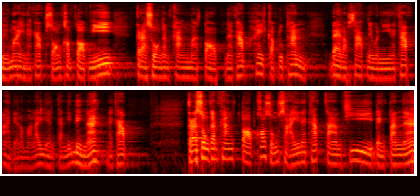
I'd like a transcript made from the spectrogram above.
หรือไม่นะครับสองคำตอบนี้กระทรวงการคลังมาตอบนะครับให้กับทุกท่านได้รับทราบในวันนี้นะครับอ่าเดี๋ยวเรามาไล่เรียงกันนิดนึงนะนะครับกระทรวงการคลังตอบข้อสงสัยนะครับตามที่แบ่งปันนะ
